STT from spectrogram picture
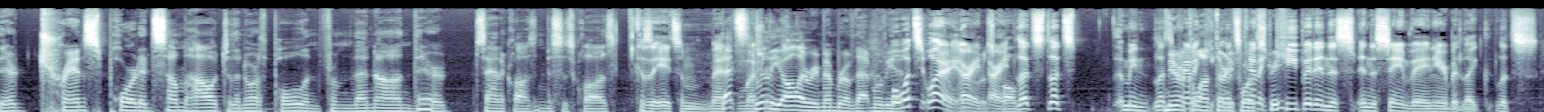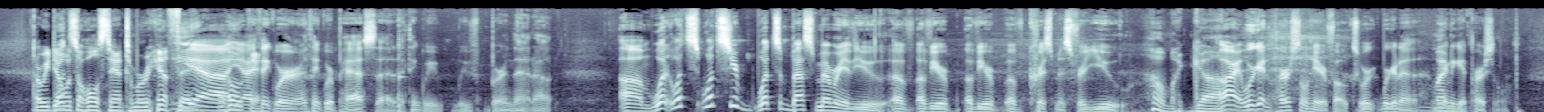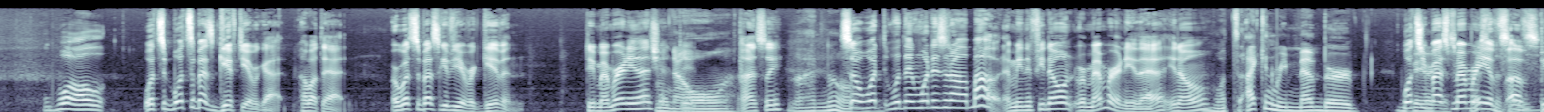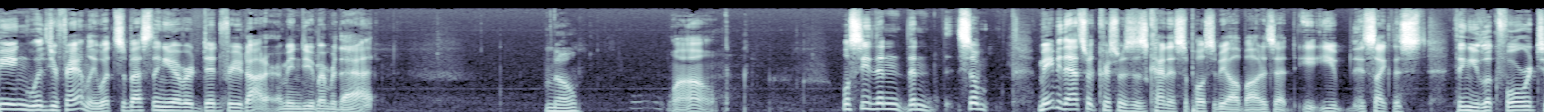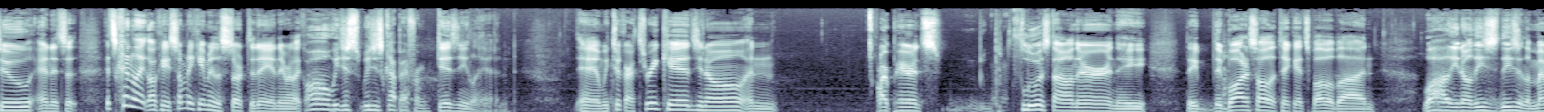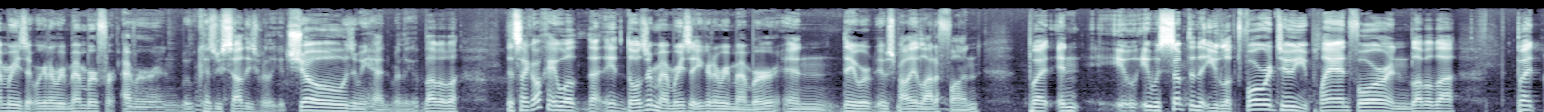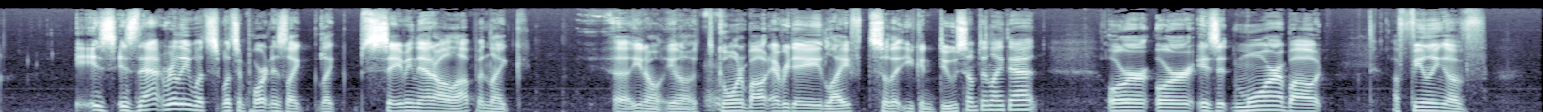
they're transported somehow to the North Pole, and from then on, they're Santa Claus and Mrs. Claus. Because they ate some magic That's mushrooms. really all I remember of that movie. Well, what's well, all right, all right, all right. called. Let's let's. I mean, let's Miracle kinda on keep- 34th Street? Keep it in this in the same vein here, but like let's. Are we done with the whole Santa Maria thing? Yeah, Okay. yeah. I think we're I think we're past that. I think we we've burned that out. Um, what what's what's your what's the best memory of you of, of your of your of Christmas for you? Oh my god. All right, we're getting personal here, folks. We're we're gonna we're gonna get personal. Well, What's what's the best gift you ever got? How about that? Or what's the best gift you ever given? Do you remember any of that shit? No. dude? honestly. I know. So what? Well, then what is it all about? I mean, if you don't remember any of that, you know, What's I can remember. what's your best memory of, of being with your family? What's the best thing you ever did for your daughter? I mean, do you remember that? No. Wow. Well, see, then, then, so maybe that's what Christmas is kind of supposed to be all about. Is that you? It's like this thing you look forward to, and it's a. It's kind of like okay, somebody came in the store today, and they were like, "Oh, we just we just got back from Disneyland, and we took our three kids, you know, and." Our parents flew us down there, and they they they bought us all the tickets, blah blah blah, and wow, you know these these are the memories that we're gonna remember forever, and because we saw these really good shows, and we had really good blah blah blah. It's like okay, well, that, those are memories that you're gonna remember, and they were it was probably a lot of fun, but and it, it was something that you looked forward to, you planned for, and blah blah blah. But is is that really what's what's important? Is like like saving that all up and like uh, you know, you know, going about everyday life so that you can do something like that, or or is it more about a feeling of,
